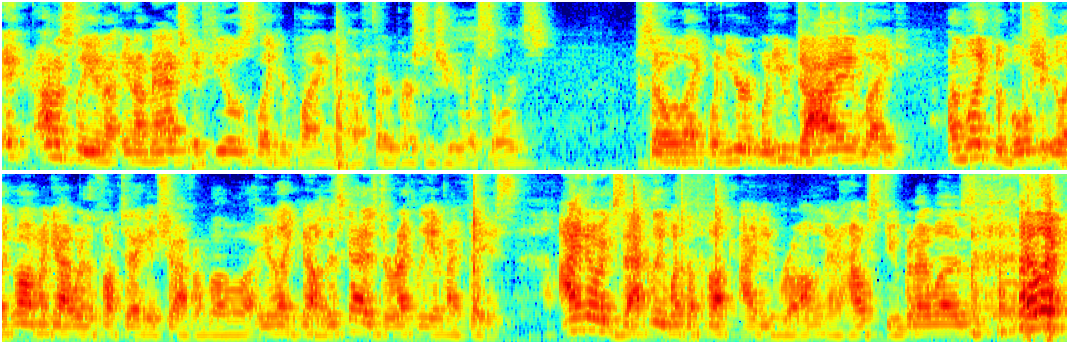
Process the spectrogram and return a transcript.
it, honestly in a, in a match it feels like you're playing a third person shooter with swords. So like when you're when you die, like unlike the bullshit, you're like, oh my god, where the fuck did I get shot from? Blah blah blah. You're like, no, this guy is directly in my face. I know exactly what the fuck I did wrong and how stupid I was. and like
